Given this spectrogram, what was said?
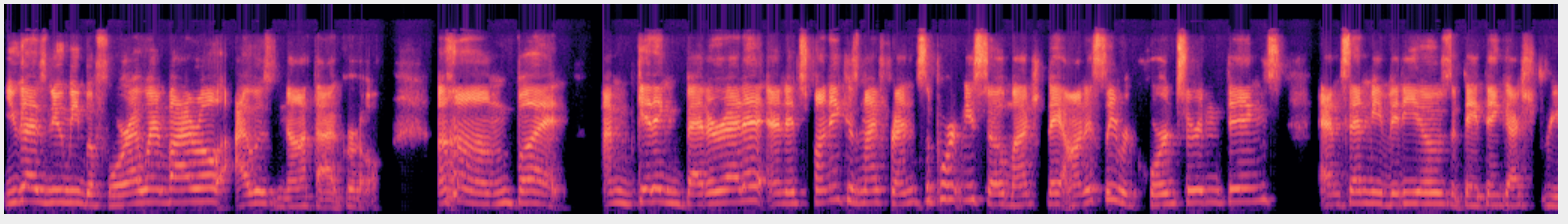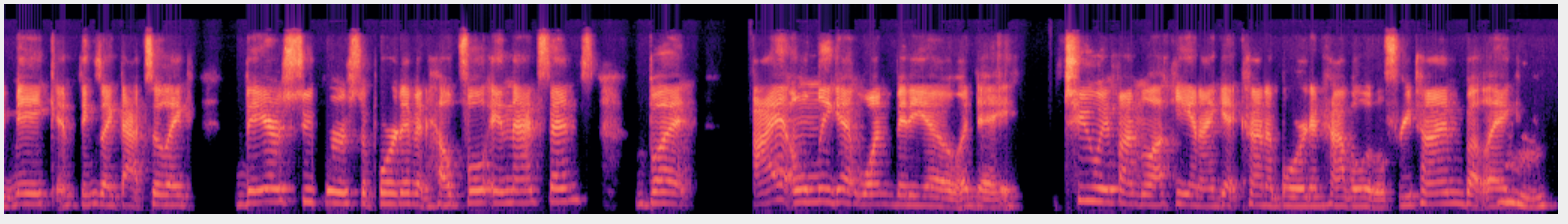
you guys knew me before I went viral. I was not that girl. Um, but I'm getting better at it. And it's funny because my friends support me so much. They honestly record certain things and send me videos that they think I should remake and things like that. So, like, they're super supportive and helpful in that sense. But I only get one video a day, two if I'm lucky and I get kind of bored and have a little free time. But, like, Mhm.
